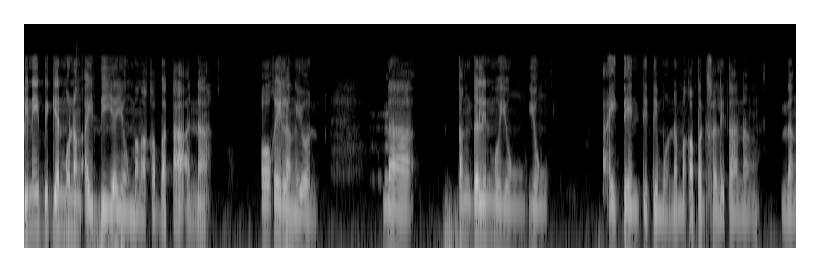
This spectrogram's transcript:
binibigyan mo ng idea yung mga kabataan na okay lang yon na tanggalin mo yung yung identity mo na makapagsalita ng ng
